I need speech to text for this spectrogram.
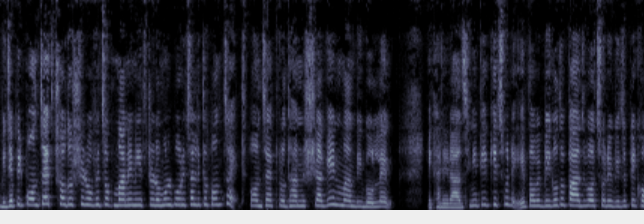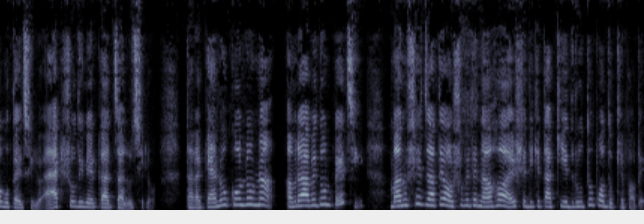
বিজেপির পঞ্চায়েত সদস্যের অভিযোগ মানেনি তৃণমূল পরিচালিত পঞ্চায়েত পঞ্চায়েত প্রধান শাগেন মান্ডি বললেন এখানে রাজনীতির কিছু নেই, তবে বিগত পাঁচ বছরে বিজেপি ক্ষমতায় ছিল, একশো দিনের কাজ চালু ছিল। তারা কেন করল না? আমরা আবেদন পেয়েছি। মানুষের যাতে অসুবিধে না হয়, সেদিকে তাকিয়ে দ্রুত পদক্ষেপ হবে।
